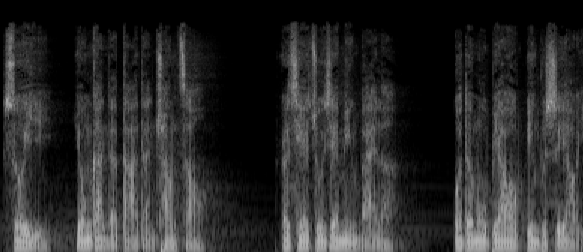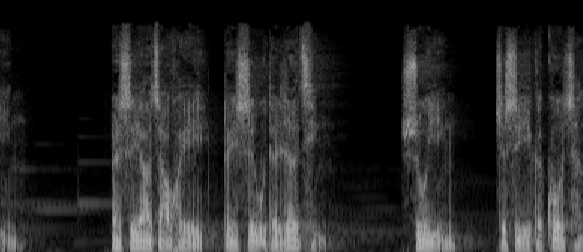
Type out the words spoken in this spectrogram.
所以勇敢的大胆创造，而且逐渐明白了，我的目标并不是要赢，而是要找回对事物的热情。输赢只是一个过程，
